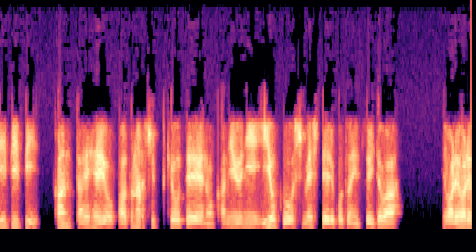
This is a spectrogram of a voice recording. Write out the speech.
TPP 環太平洋パートナーシップ協定への加入に意欲を示していることについては我々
